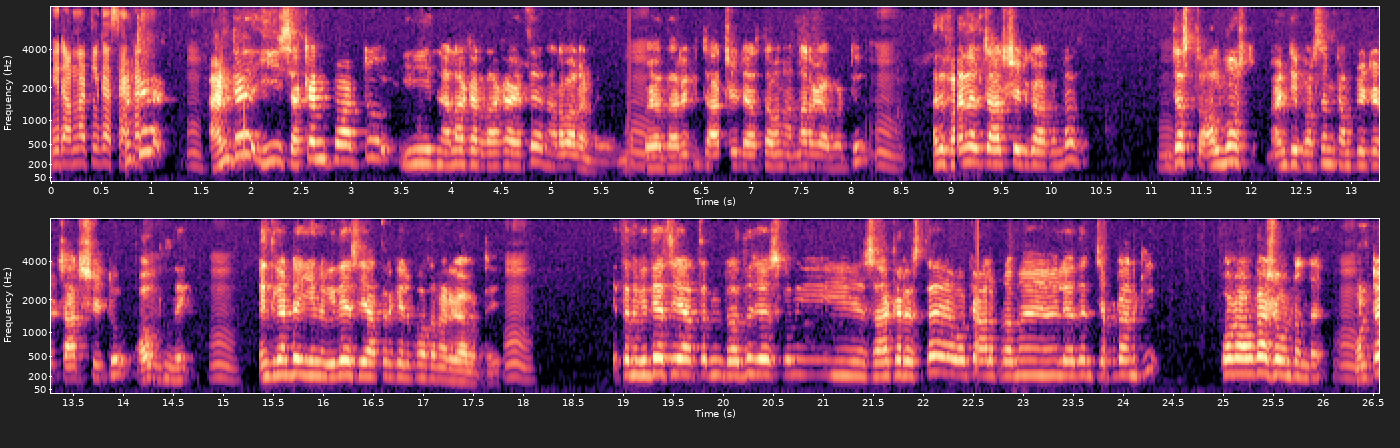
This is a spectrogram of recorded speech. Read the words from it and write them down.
మీరు అన్నట్లుగా సెకండ్ అంటే ఈ సెకండ్ పార్ట్ ఈ నెలాఖరు దాకా అయితే నడవాలండి. ముప్పై తారీఖు చార్జ్ షీట్ వేస్తామని అన్నారు కాబట్టి అది ఫైనల్ చార్జ్ షీట్ కాకుండా just almost ninety percent completed charge sheet అవుతుంది. ఎందుకంటే ఈయన విదేశీ యాత్రకి వెళ్ళిపోతున్నాడు కాబట్టి. ఇతను విదేశీ యాత్రని రద్దు చేసుకుని సహకరిస్తే ఒకవేళ ప్రమేయం లేదని చెప్పడానికి ఒక అవకాశం ఉంటుంది. ఉంటే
